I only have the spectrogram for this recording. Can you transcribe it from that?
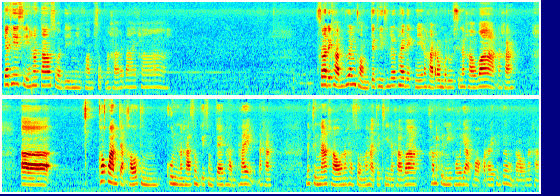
เจะที่459 สวัสดีมีความสุขนะคะ บ๊ายบายค่ะ สวัสดีค่ะเพื่อนๆของเจทีที่เลือกไพ่เด็กนี้นะคะเรามาดูซินะคะว่านะคะข้อความจากเขาถึงคุณนะคะ ส่งจิตส่งใจผ่านไพ่นะคะ นึกถึงหน้าเขานะคะ ส่งมาหาเจทีนะคะ ว่าค่ำคืนนี้เขาอยากบอกอะไรเพื่อนๆของเรานะคะ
